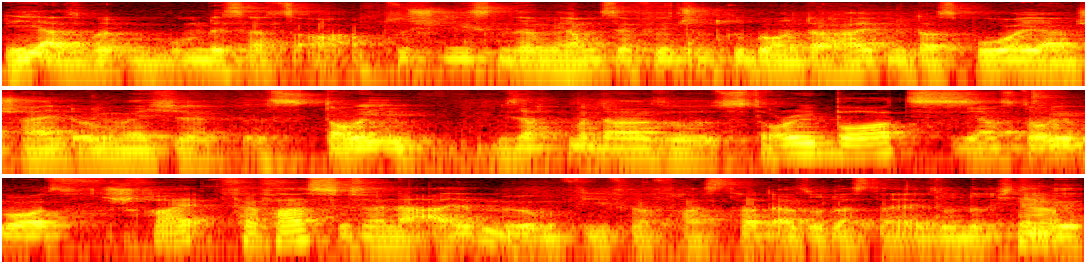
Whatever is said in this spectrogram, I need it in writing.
Nee, also um um das jetzt auch abzuschließen, wir haben uns ja vorhin schon drüber unterhalten, dass Boa ja anscheinend irgendwelche Story, wie sagt man da, so Storyboards ja, Storyboards schrei für verfasst. seine Alben irgendwie verfasst hat. Also dass da so eine richtige, Ja.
